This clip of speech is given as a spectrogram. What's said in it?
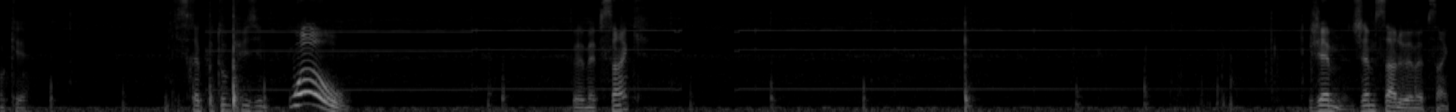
Ok. Donc il serait plutôt cuisine. Wow Le MF5. J'aime, j'aime ça le MF5.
